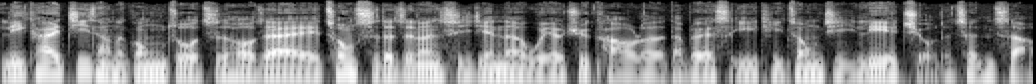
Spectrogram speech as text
离开机场的工作之后，在充实的这段时间呢，我又去考了 WSET 中级烈酒的证照。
